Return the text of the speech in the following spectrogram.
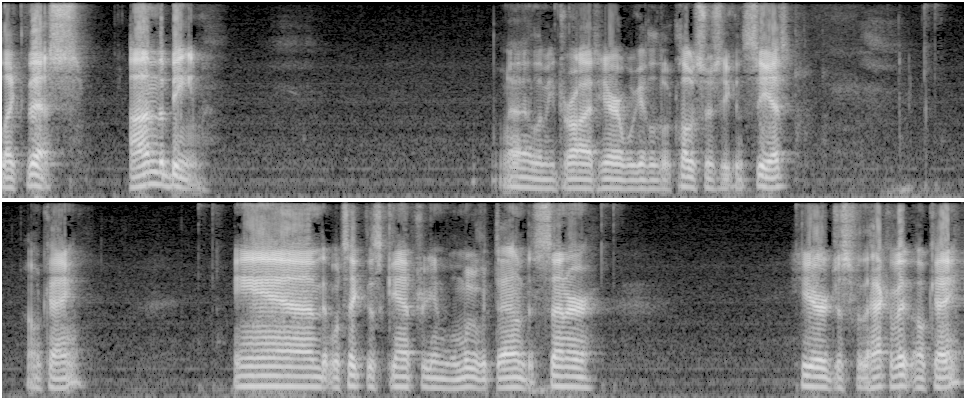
like this on the beam Uh, let me draw it here. We'll get a little closer so you can see it. Okay. And we'll take this gantry and we'll move it down to center here just for the heck of it. Okay.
